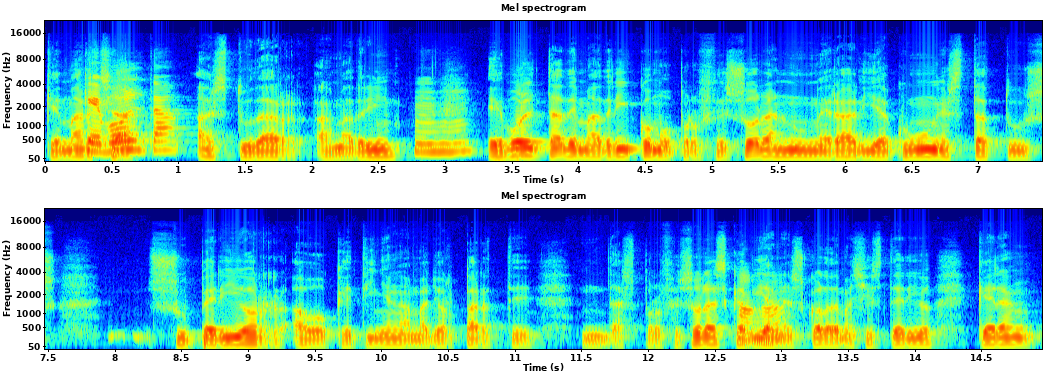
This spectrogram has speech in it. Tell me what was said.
que marcha que volta... a estudar a Madrid uh -huh. e volta de Madrid como profesora numeraria con un estatus superior ao que tiñan a maior parte das profesoras que había uh -huh. na Escola de Magisterio que eran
